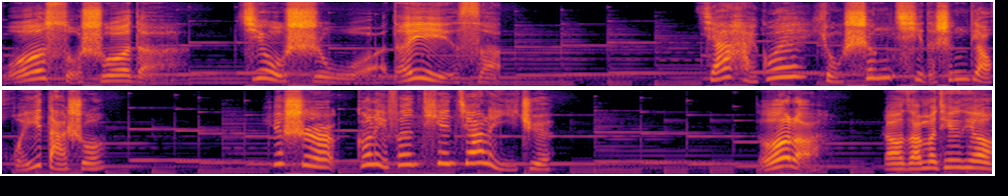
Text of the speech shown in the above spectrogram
我所说的，就是我的意思。假海龟用生气的声调回答说。于是格里芬添加了一句：“得了，让咱们听听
